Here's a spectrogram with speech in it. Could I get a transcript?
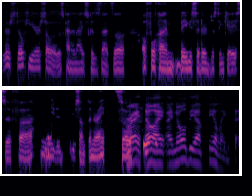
they're still here, so it was kind of nice because that's a, a full time babysitter just in case if uh, we needed to do something, right? So right. No, I I know the uh, feeling.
